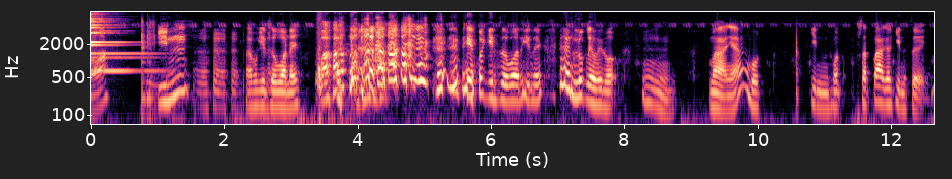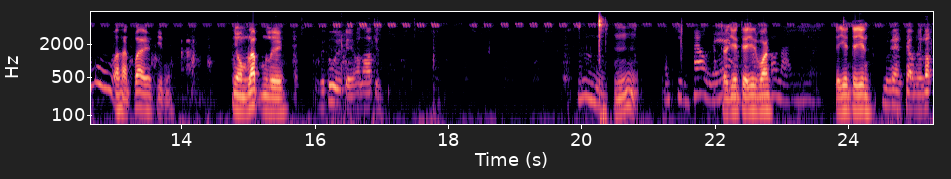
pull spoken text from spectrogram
บอ กินเออเอามากินสวรรค์เลยบ้านี่มากินสวรรค์กินเลยลุกเร็วเห็นบ่อืมมาหยังบ่กินหดสัตว์ป่าก็กินเสยอู้อาหารป่าก็กินยอมรับเลยคือตู้เก๋ออนออดอยู่อืมอืมมันกินข้าวแล้วใจเย็นใจเย็นบอลข้าวหลายมื้อใจเย็นใจเย็นมือแอนแจวเลยหรอก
